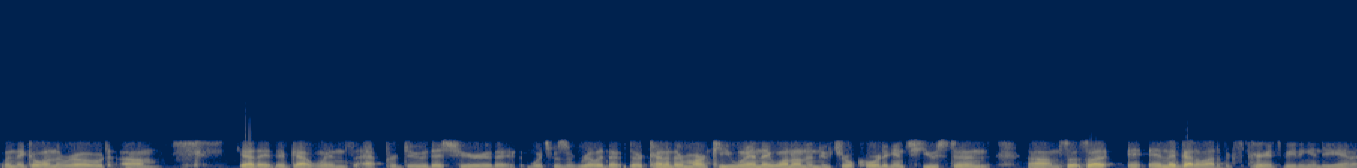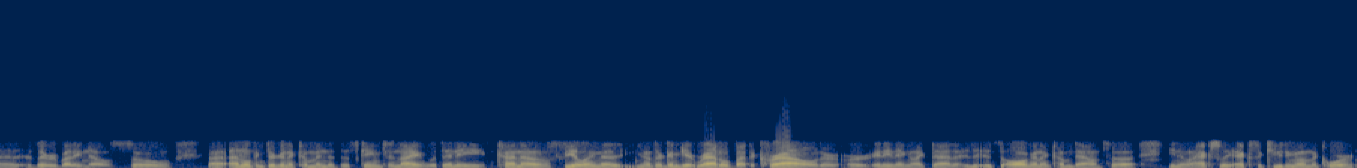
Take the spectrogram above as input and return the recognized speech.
when they go on the road. Um, yeah, they they've got wins at Purdue this year, they, which was a really they're kind of their marquee win. They won on a neutral court against Houston, um, so so and they've got a lot of experience beating Indiana, as everybody knows. So I don't think they're going to come into this game tonight with any kind of feeling that you know they're going to get rattled by the crowd or, or anything like that. It's all going to come down to you know actually executing on the court.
